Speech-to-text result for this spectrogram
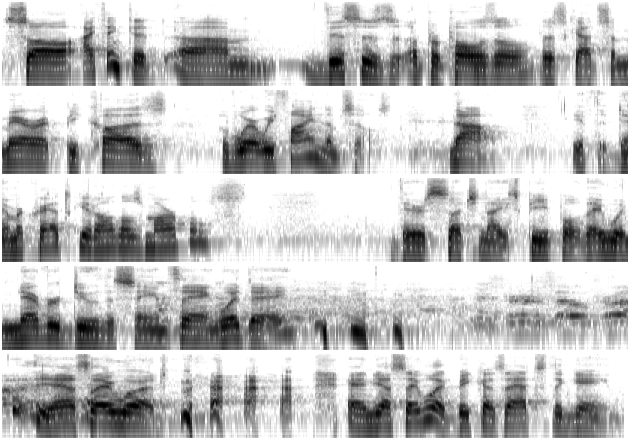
So I think that um, this is a proposal that's got some merit because of where we find themselves. Now, if the Democrats get all those marbles, they're such nice people, they would never do the same thing, would they? Yes, they would. And yes, they would, because that's the game.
